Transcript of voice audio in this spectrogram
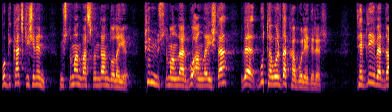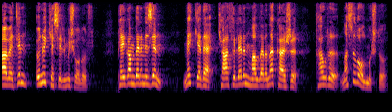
Bu birkaç kişinin Müslüman vasfından dolayı tüm Müslümanlar bu anlayışta ve bu tavırda kabul edilir. Tebliğ ve davetin önü kesilmiş olur. Peygamberimizin Mekke'de kafirlerin mallarına karşı tavrı nasıl olmuştu?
